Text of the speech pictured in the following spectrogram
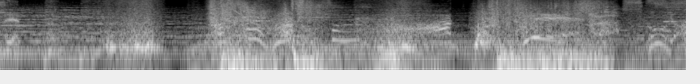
is it そんなそうだ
